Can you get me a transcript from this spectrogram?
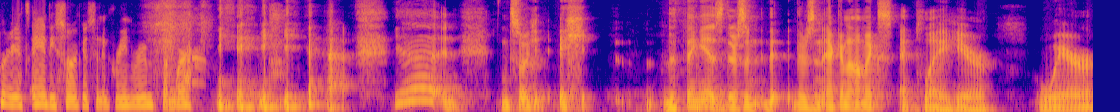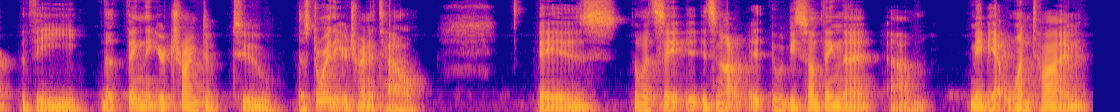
Right, it's Andy Serkis in a green room somewhere. yeah, yeah, and and so he, he, the thing is, there's an there's an economics at play here, where the the thing that you're trying to to the story that you're trying to tell is let's say it, it's not it, it, would be something that um, maybe at one time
